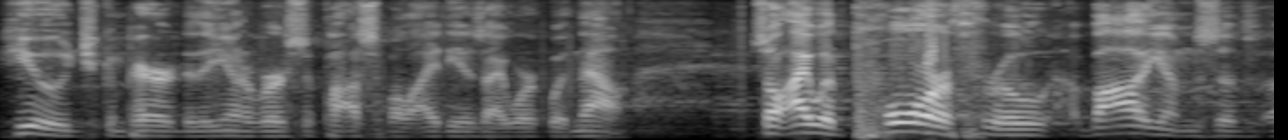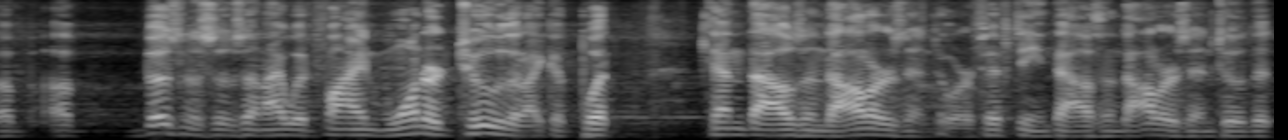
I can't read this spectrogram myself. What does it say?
huge compared to the universe of possible ideas I work with now. So I would pour through volumes of, of, of businesses and I would find one or two that I could put $10,000 into or $15,000 into that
